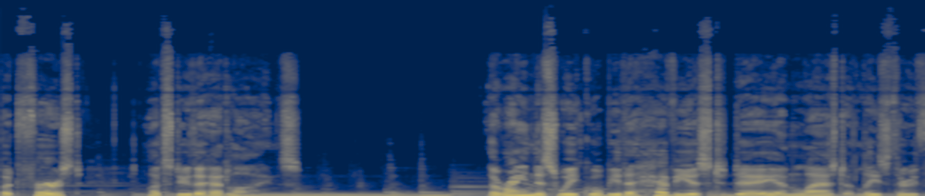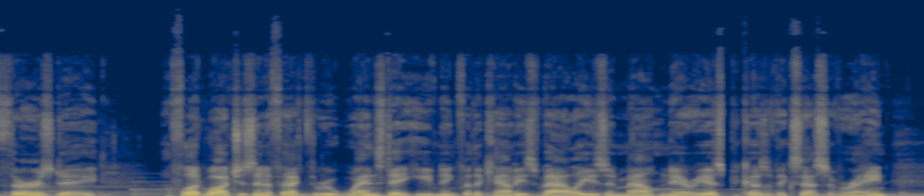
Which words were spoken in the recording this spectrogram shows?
but first, let's do the headlines. The rain this week will be the heaviest today and last at least through Thursday. A flood watch is in effect through Wednesday evening for the county's valleys and mountain areas because of excessive rain.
